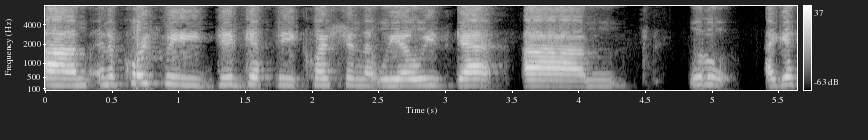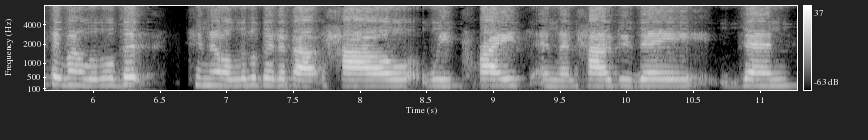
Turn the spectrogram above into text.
Um, and of course, we did get the question that we always get. Um, little, I guess they want a little bit to know a little bit about how we price, and then how do they then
